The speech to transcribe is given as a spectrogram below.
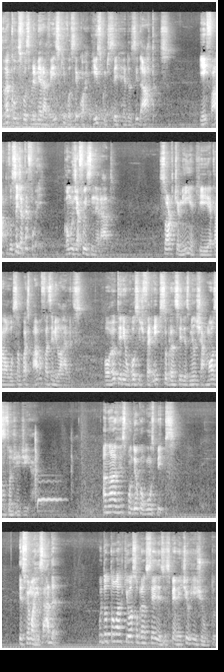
Não é como se fosse a primeira vez que você corre o risco de ser reduzido a átomos. E em fato, você já até foi. Como já foi incinerado. Sorte minha que aquela loção com as papas fazia milagres. Ou eu teria um rosto diferente e sobrancelhas menos charmosas hoje em dia. A nave respondeu com alguns bips. Isso foi uma risada? O doutor arqueou as sobrancelhas e se permitiu rir junto,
